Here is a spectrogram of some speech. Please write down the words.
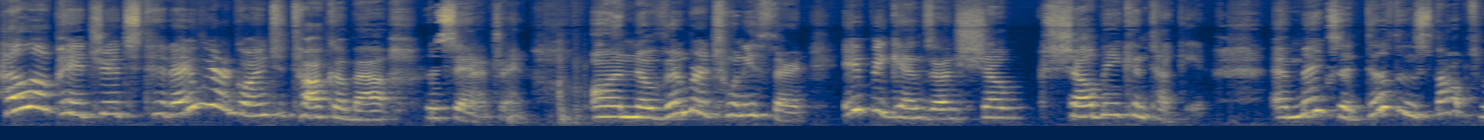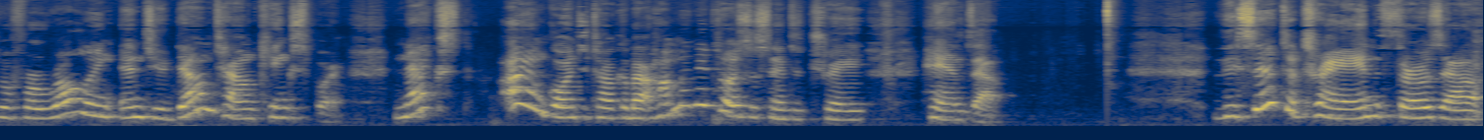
Hello, Patriots! Today we are going to talk about the Santa Train. On November 23rd, it begins on Shel- Shelby, Kentucky, and makes a dozen stops before rolling into downtown Kingsport. Next, I am going to talk about how many toys the Santa Train hands out. The Santa Train throws out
